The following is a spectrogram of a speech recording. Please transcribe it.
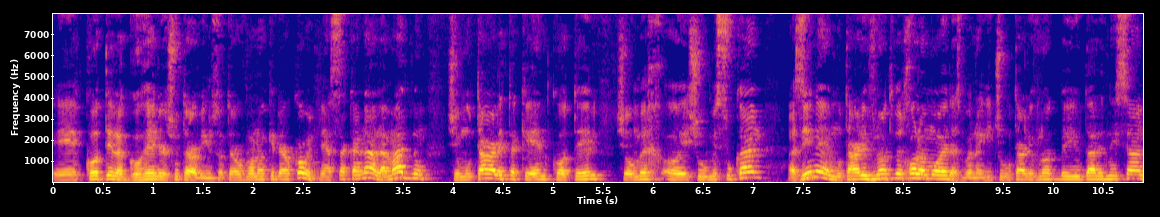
אה, כותל הגוהה לרשות הרבים, סותר ובונו כדרכו מפני הסכנה, למדנו שמותר לתקן כותל שהוא מסוכן אז הנה מותר לבנות בחול המועד, אז בוא נגיד שמותר לבנות בי"ד ניסן,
